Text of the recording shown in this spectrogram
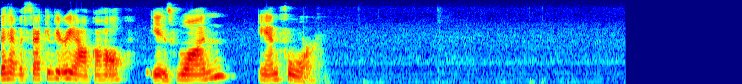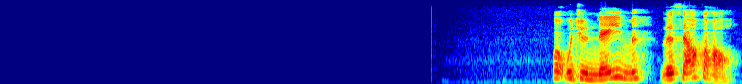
that have a secondary alcohol is 1, and 4. What would you name this alcohol?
